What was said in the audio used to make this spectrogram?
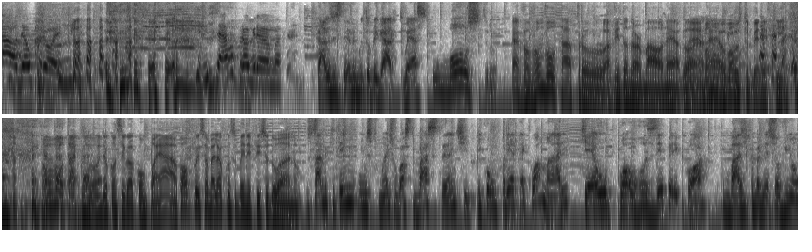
Ah, deu por hoje. Encerra o programa. Carlos Esteves, muito obrigado. Tu és um monstro. É, vamos voltar pro a vida normal, né? Agora, É, vamos- né? O vamos- custo-benefício. Vamos voltar onde eu consigo acompanhar. Qual foi o seu melhor custo-benefício do ano? Tu sabe que tem um espumante que eu gosto bastante e comprei até com a Mari, que é o, o Rosé Pericó, com base de Cabernet Sauvignon.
